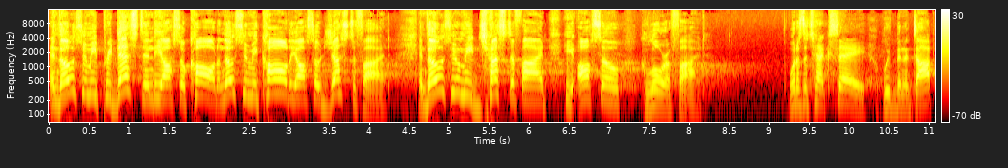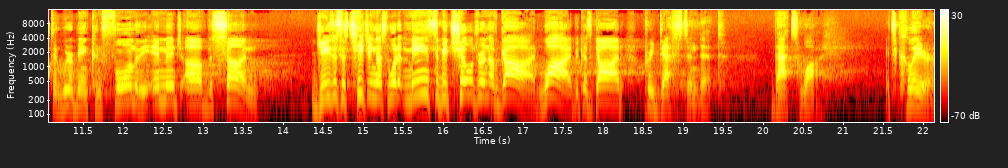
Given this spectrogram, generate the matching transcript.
And those whom he predestined, he also called. And those whom he called, he also justified. And those whom he justified, he also glorified. What does the text say? We've been adopted. We're being conformed to the image of the Son. Jesus is teaching us what it means to be children of God. Why? Because God predestined it. That's why. It's clear.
